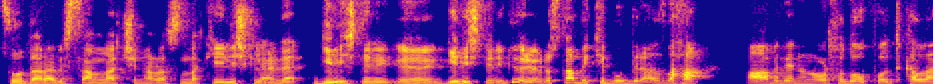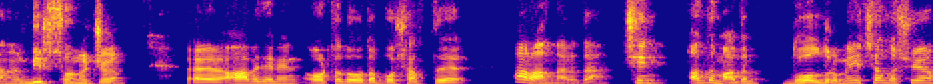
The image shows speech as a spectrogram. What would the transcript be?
Suudi Arabistan'la Çin arasındaki ilişkilerde geliştiğini, e, geliştiğini görüyoruz. Tabii ki bu biraz daha ABD'nin Orta Doğu politikalarının bir sonucu. E, ABD'nin Orta Doğu'da boşalttığı alanları da Çin adım adım doldurmaya çalışıyor.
